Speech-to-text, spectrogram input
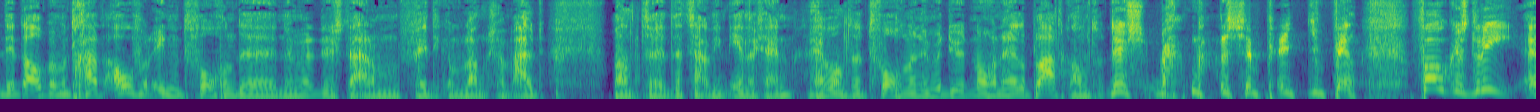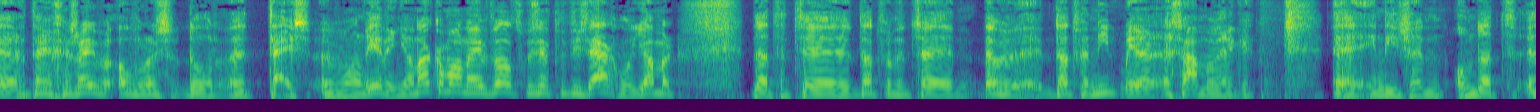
dit album. Het gaat over in het volgende nummer. Dus daarom weet ik hem langzaam uit. Want uh, dat zou niet eerlijk zijn. Hè, want het volgende nummer duurt nog een hele plaatkant. Dus dat is een beetje veel. Focus 3. geschreven overigens door Thijs van Leering. Jan Akkerman heeft wel eens gezegd. Het is eigenlijk wel jammer dat, het, dat, we, het, dat, we, dat we niet meer samenwerken. Uh, in die zin, omdat uh,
